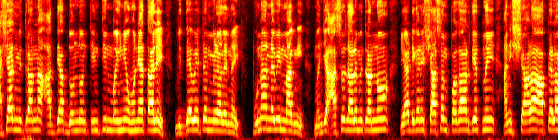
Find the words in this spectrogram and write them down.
अशाच मित्रांना अद्याप दोन दोन तीन तीन महिने होण्यात आले विद्यावेतन मिळाले नाही. पुन्हा नवीन मागणी. म्हणजे असं झालं मित्रांनो या ठिकाणी शासन पगार देत नाही आणि शाळा आपल्याला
